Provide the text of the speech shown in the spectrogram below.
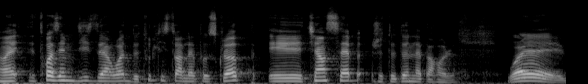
Ouais, troisième 10 d'Erwan de toute l'histoire de la Post Clope. Et tiens, Seb, je te donne la parole. Ouais,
